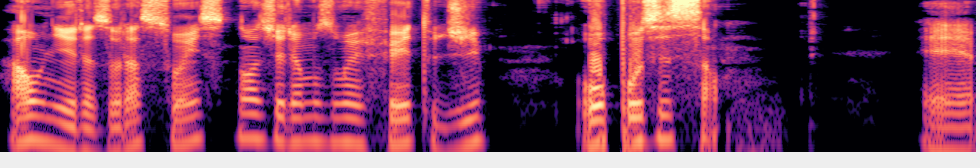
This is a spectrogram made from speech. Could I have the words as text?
ao unir as orações, nós geramos um efeito de oposição. É,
